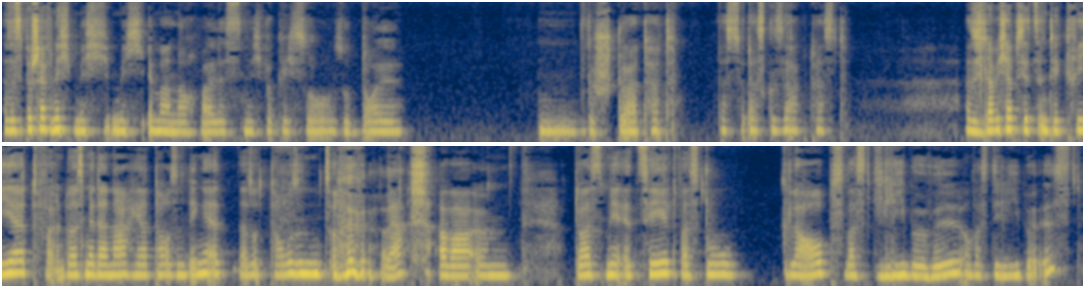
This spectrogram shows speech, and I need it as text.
also es beschäftigt mich, mich immer noch, weil es mich wirklich so, so doll mh, hm, gestört hat, dass du das gesagt hast. Also ich glaube, ich habe es jetzt integriert, weil du hast mir danach ja tausend Dinge, also tausend, ja, aber ähm, du hast mir erzählt, was du glaubst, was die Liebe will und was die Liebe ist.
